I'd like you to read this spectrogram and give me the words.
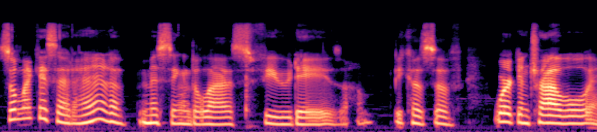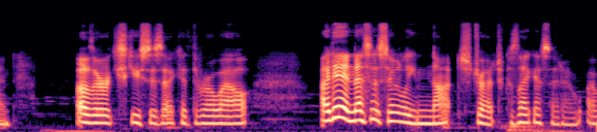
So like I said, I ended up missing the last few days um, because of work and travel and other excuses I could throw out. I didn't necessarily not stretch because, like I said, I, I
